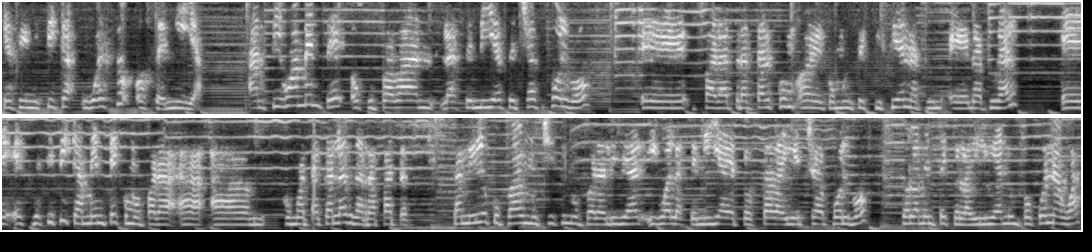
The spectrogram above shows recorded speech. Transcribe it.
que significa hueso o semilla. Antiguamente ocupaban las semillas hechas polvo eh, para tratar como, eh, como insecticida eh, natural específicamente como para como atacar las garrapatas. También lo ocupaban muchísimo para aliviar igual la semilla tostada y hecha polvo, solamente que la diluían un poco en agua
